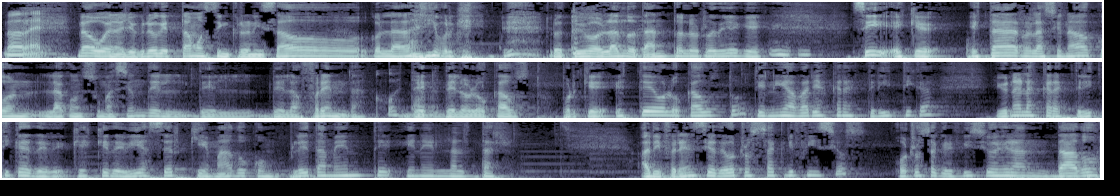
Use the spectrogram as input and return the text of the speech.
No, dale. No, bueno, yo creo que estamos sincronizados con la Dani porque lo estuvimos hablando tanto el otro día que... Sí, es que está relacionado con la consumación del, del- de la ofrenda, del, del holocausto. Porque este holocausto tenía varias características y una de las características que es que debía ser quemado completamente en el altar. A diferencia de otros sacrificios, otros sacrificios eran dados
